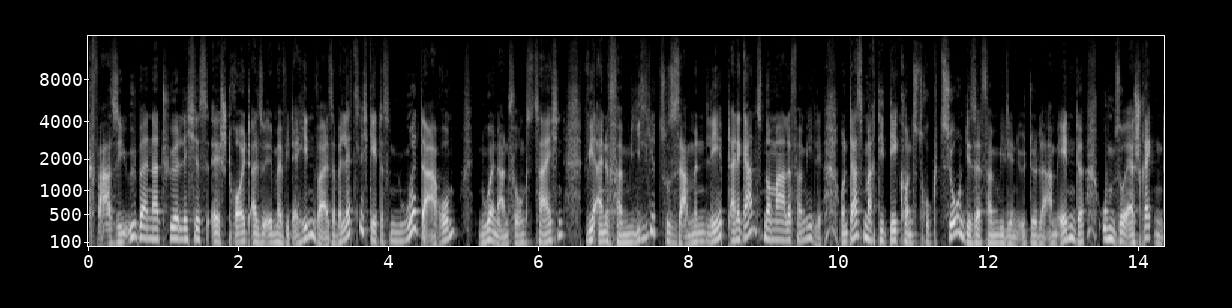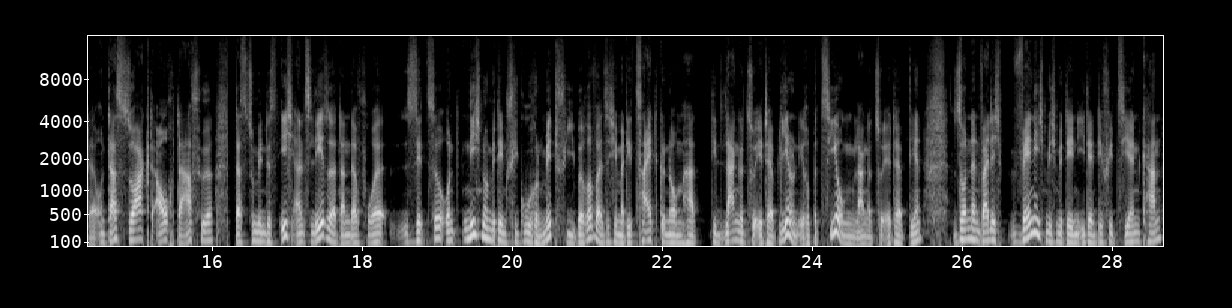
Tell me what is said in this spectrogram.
quasi Übernatürliches, er streut also immer wieder Hinweise. Aber letztlich geht es nur darum, nur in Anführungszeichen, wie eine Familie zusammenlebt, eine ganz normale Familie. Und das macht die Dekonstruktion dieser Familienidylle am Ende umso erschreckender. Und das sorgt auch dafür, dass zumindest ich als Leser dann davor sitze und nicht nur mit den Figuren mitfiebere, weil sich immer die Zeit genommen hat, die lange zu etablieren und ihre Beziehungen lange zu etablieren, sondern weil ich, wenn ich mich mit denen identifizieren kann,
